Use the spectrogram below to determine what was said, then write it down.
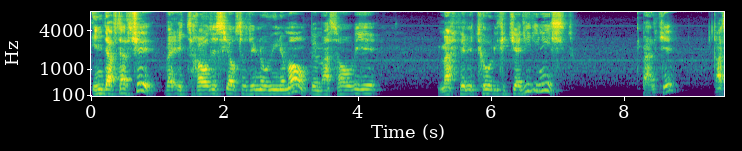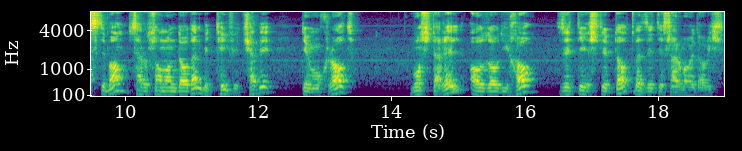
این دفترچه و اتخاذ سیاست نوین ما به مسابه محفل توریک جدیدی نیست بلکه قصد ما سر و سامان دادن به طیف چپ دموکرات مستقل آزادیخواه ضد استبداد و ضد سرمایهداری است.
